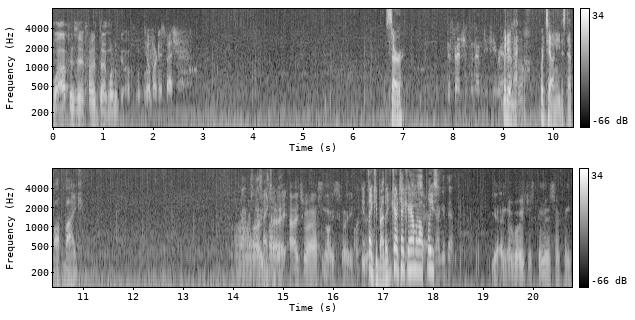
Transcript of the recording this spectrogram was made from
what happens if I don't want to get off? Two for dispatch. Sir, Dispatch is an MDT right we didn't. now. Ha- we're telling you to step off the bike. Oh, Thank you. okay. Add your ass nicely. Thank you, brother. You care to take your helmet off, please? can I get that? Yeah, no worries. Just give me a second.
